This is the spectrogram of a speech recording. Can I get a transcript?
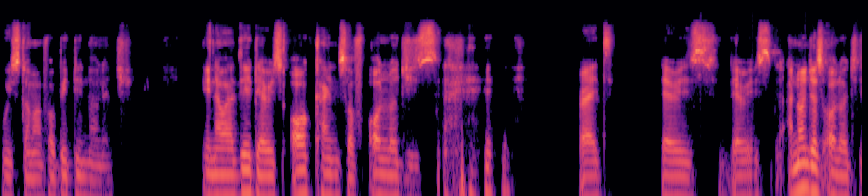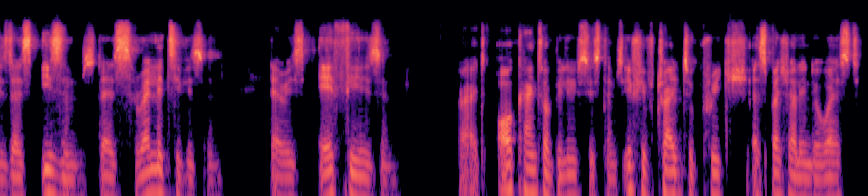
wisdom and forbidden knowledge. In our day, there is all kinds of ologies, right? There is, there is, and not just ologies, there's isms, there's relativism, there is atheism, right? All kinds of belief systems. If you've tried to preach, especially in the West,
